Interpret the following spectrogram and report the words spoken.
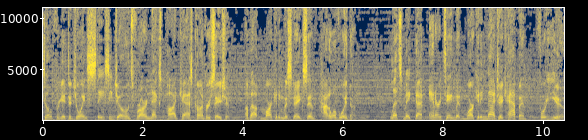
Don't forget to join Stacy Jones for our next podcast conversation about marketing mistakes and how to avoid them. Let's make that entertainment marketing magic happen for you.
